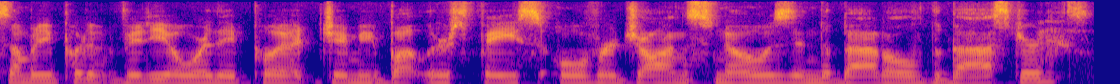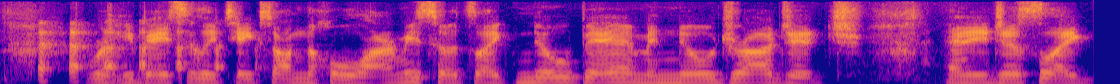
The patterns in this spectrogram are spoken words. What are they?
somebody put a video where they put Jimmy Butler's face over Jon Snow's in the Battle of the Bastards, where he basically takes on the whole army. So it's like no Bam and no Dragic, and he just like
